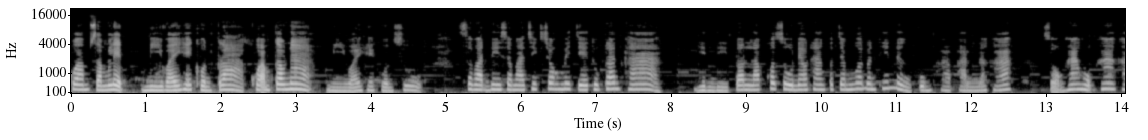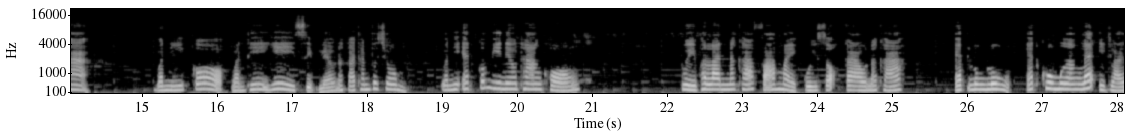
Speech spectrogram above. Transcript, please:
ความสำเร็จมีไว้ให้คนกล้า ความก้าวหน้ามีไว้ให้คนสู้ สวัสดีสมาชิกช่องแม่เจทุกท่านค่ะ ยินดีต้อนรับเข้าสู่แนวทางประจำงวดวันที่ 1 กุมภาพันธ์นะคะ 2565 ค่ะ วันนี้ก็วันที่ 20 แล้วนะคะ ท่านผู้ชม วันนี้แอดก็มีแนวทางของ ตุ๋ยพลันนะคะ ฟ้าใหม่กุยเซาะกาวนะคะ แอดลุงลุงแอดคูเมืองและอีกหลาย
